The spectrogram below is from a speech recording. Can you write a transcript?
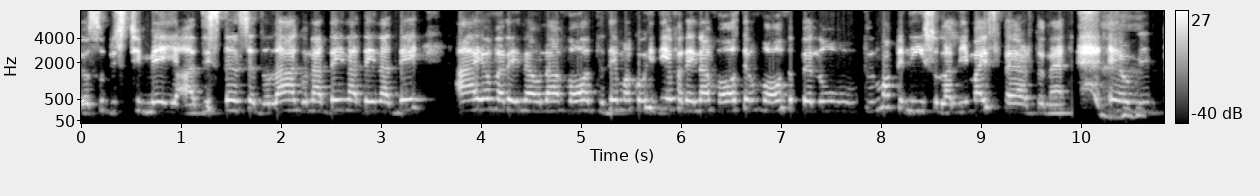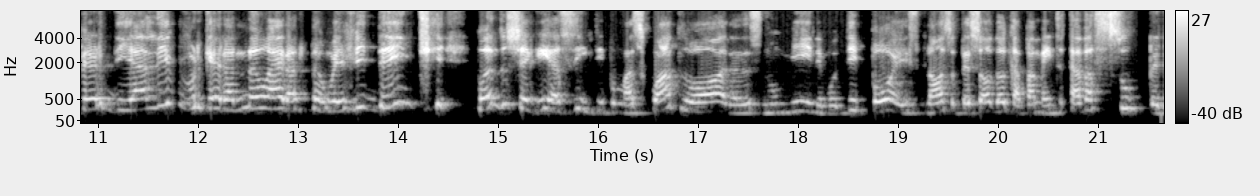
eu subestimei a distância do lago, nadei, nadei, nadei, Aí eu falei, não, na volta, dei uma corridinha, falei, na volta eu volto pelo, por uma península ali mais perto, né? Eu me perdi ali porque era, não era tão evidente. Quando cheguei assim, tipo umas quatro horas no mínimo, depois, nossa, o pessoal do acampamento estava super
